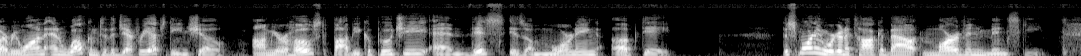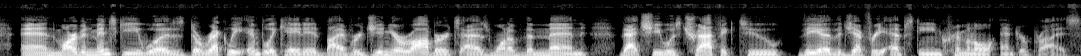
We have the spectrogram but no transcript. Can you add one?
everyone, and welcome to the Jeffrey Epstein Show. I'm your host, Bobby Capucci, and this is a morning update. This morning, we're going to talk about Marvin Minsky. And Marvin Minsky was directly implicated by Virginia Roberts as one of the men that she was trafficked to via the Jeffrey Epstein criminal enterprise.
